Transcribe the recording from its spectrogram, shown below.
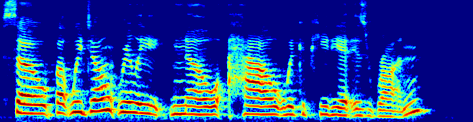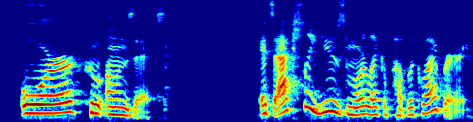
So, but we don't really know how Wikipedia is run or who owns it. It's actually used more like a public library.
